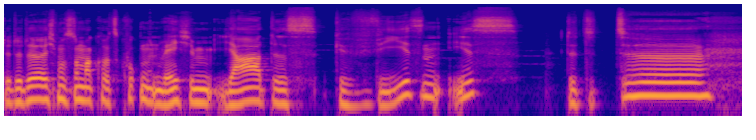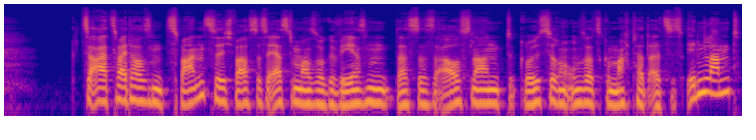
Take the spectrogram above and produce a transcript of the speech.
ich muss noch mal kurz gucken, in welchem Jahr das gewesen ist. Dü- dü- dü. Ah, 2020 war es das erste Mal so gewesen, dass das Ausland größeren Umsatz gemacht hat als das Inland.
